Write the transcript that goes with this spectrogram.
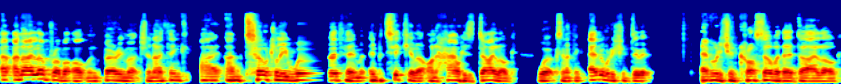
and I love Robert Altman very much, and I think I, I'm totally with him in particular on how his dialogue works. And I think everybody should do it. Everybody should cross over their dialogue.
